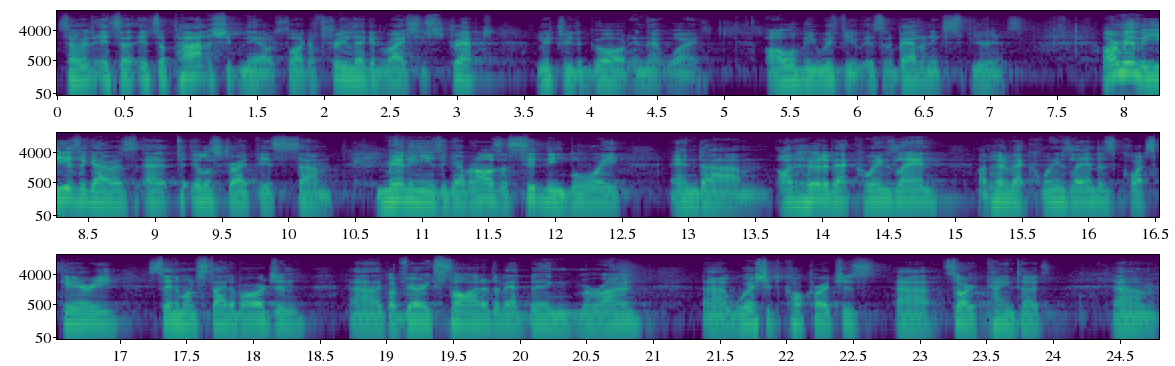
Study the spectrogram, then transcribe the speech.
So it's a, it's a partnership now. It's like a three legged race. He's strapped literally to God in that way. I will be with you. It's about an experience. I remember years ago, as, uh, to illustrate this, um, many years ago, when I was a Sydney boy and um, I'd heard about Queensland. I'd heard about Queenslanders, quite scary, seen them on State of Origin. Uh, got very excited about being maroon uh, worshipped cockroaches, uh, sorry, cane toads. Um,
